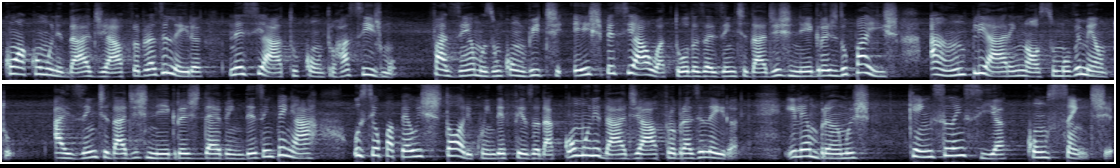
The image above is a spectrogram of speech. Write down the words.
com a comunidade afro-brasileira nesse ato contra o racismo. Fazemos um convite especial a todas as entidades negras do país a ampliarem nosso movimento. As entidades negras devem desempenhar o seu papel histórico em defesa da comunidade afro-brasileira. E lembramos: quem silencia, consente.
